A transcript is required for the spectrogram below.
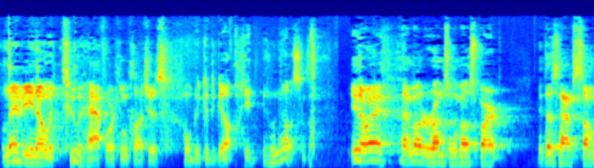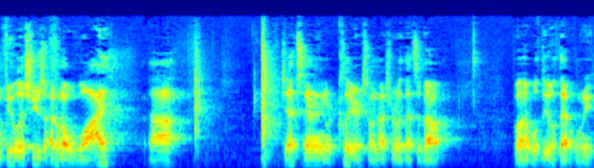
Well, maybe, you know, with two half working clutches, we'll be good to go. Who knows? Either way, that motor runs for the most part. It does have some fuel issues. I don't know why. Uh, jets and everything were clear, so I'm not sure what that's about. But we'll deal with that when we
